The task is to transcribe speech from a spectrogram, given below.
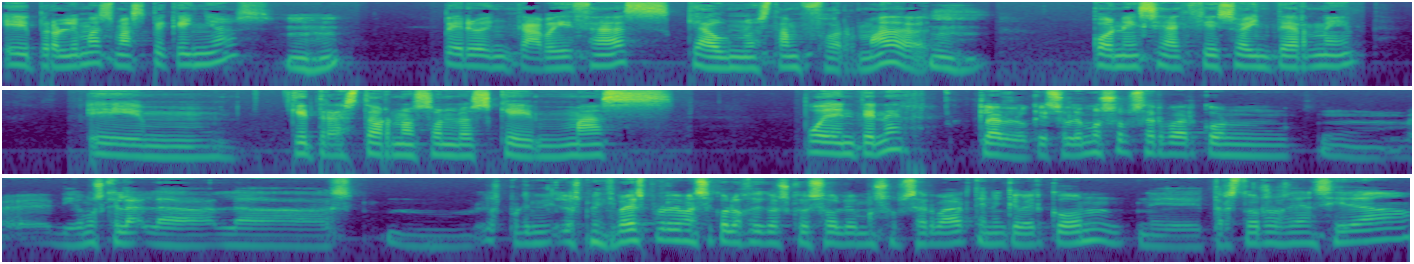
eh, problemas más pequeños, pero en cabezas que aún no están formadas. Con ese acceso a Internet, em, ¿qué trastornos son los que más pueden tener? Claro, lo que solemos observar con, mm, eh, digamos que la- la- las, mm, los, pri- los principales problemas psicológicos que solemos observar tienen que ver con eh, trastornos de ansiedad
